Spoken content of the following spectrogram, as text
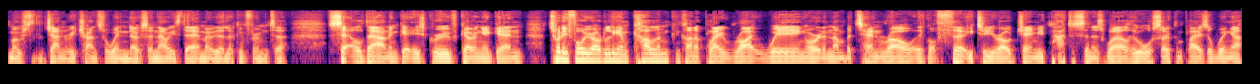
most of the January transfer window. So now he's there. Maybe they're looking for him to settle down and get his groove going again. 24 year old Liam Cullen can kind of play right wing or in a number 10 role. They've got 32 year old Jamie Paterson as well, who also can play as a winger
